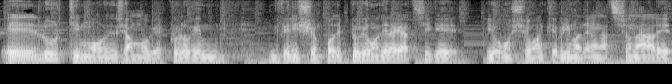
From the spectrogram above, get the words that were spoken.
e l'ultimo, diciamo che è quello che mi ferisce un po' di più, che è uno dei ragazzi che io conoscevo anche prima della nazionale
